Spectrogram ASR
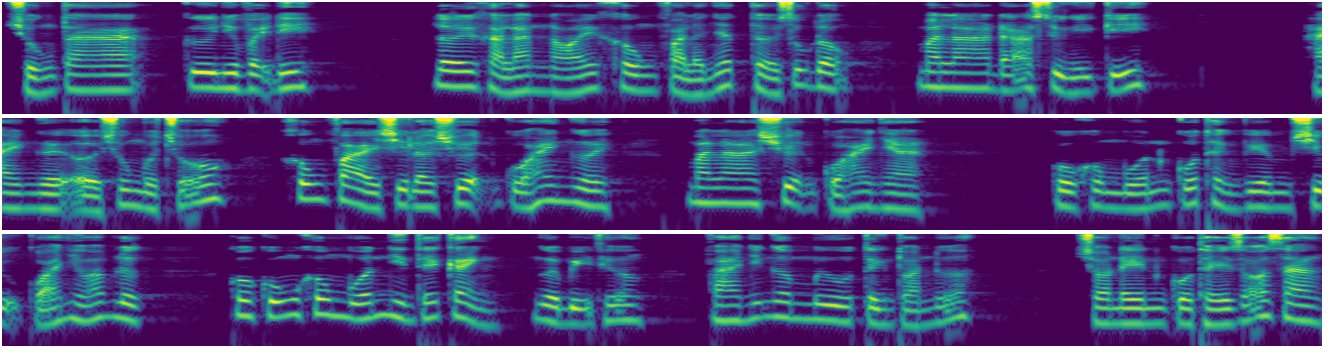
"Chúng ta cứ như vậy đi." Lời Khả Lan nói không phải là nhất thời xúc động, mà là đã suy nghĩ kỹ. Hai người ở chung một chỗ không phải chỉ là chuyện của hai người, mà là chuyện của hai nhà. Cô không muốn Cố Thành Viêm chịu quá nhiều áp lực, cô cũng không muốn nhìn thấy cảnh người bị thương và những âm mưu tính toán nữa. Cho nên cô thấy rõ ràng,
